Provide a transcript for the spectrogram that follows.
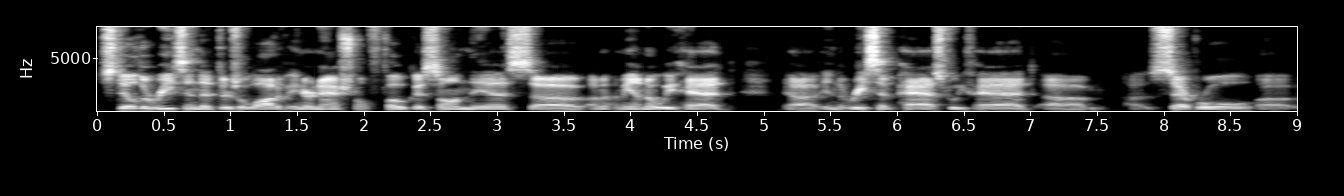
still the reason that there's a lot of international focus on this? Uh, I mean, I know we've had uh, in the recent past we've had um, uh, several uh,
